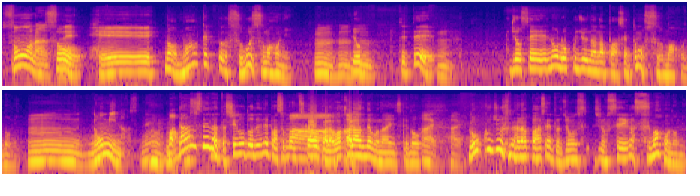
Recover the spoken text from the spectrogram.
そうなんですね。そう。へえマーケットがすごいスマホにうんうん寄ってて、うん。女性の67%もスマホのみ、うんのみなんですね、うん。まあ、男性だったら仕事でねパソコン使うから分からんでもないんですけど、はいはい。67%女女性がスマホのみ、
